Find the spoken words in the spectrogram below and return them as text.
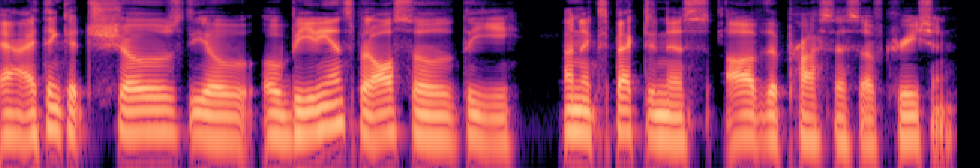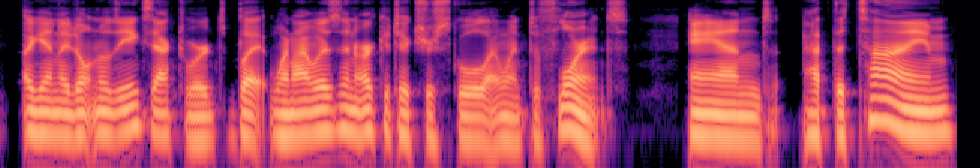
I think it shows the o- obedience, but also the unexpectedness of the process of creation. Again, I don't know the exact words, but when I was in architecture school, I went to Florence. And at the time,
